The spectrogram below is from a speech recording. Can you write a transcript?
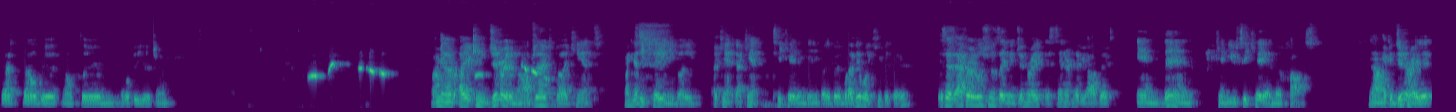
that that'll be it. I'll clear, and it'll be your turn. I mean, I, I can generate an object, but I can't I guess. TK anybody. I can't I can't TK it into anybody, but would I be able to keep it there? It says after evolutions they may generate a standard heavy object and then can use TK at no cost. Now I can generate it,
